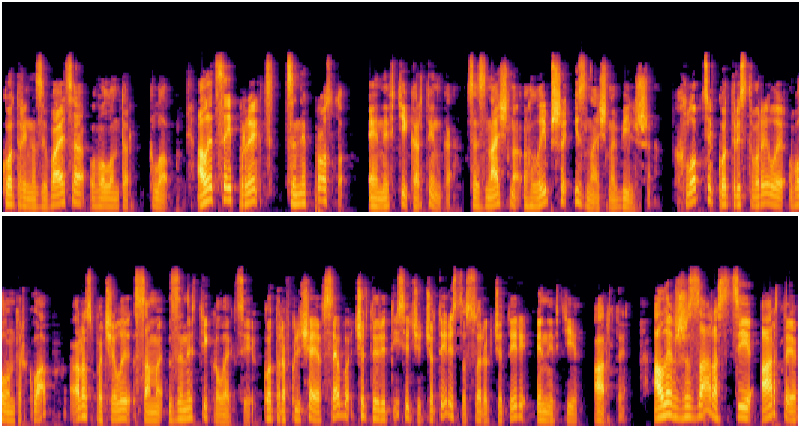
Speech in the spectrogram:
котрий називається Volunteer Club. Але цей проект це не просто NFT картинка, це значно глибше і значно більше. Хлопці, котрі створили Volunteer Club, розпочали саме з NFT колекції, котра включає в себе 4444 NFT арти. Але вже зараз ці арти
